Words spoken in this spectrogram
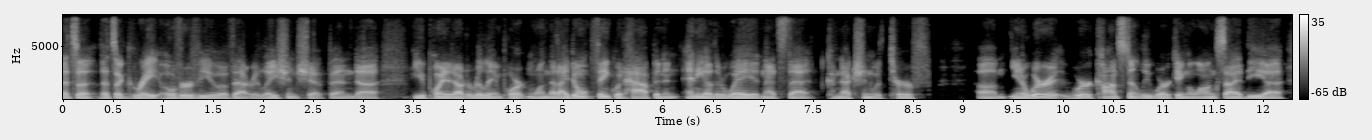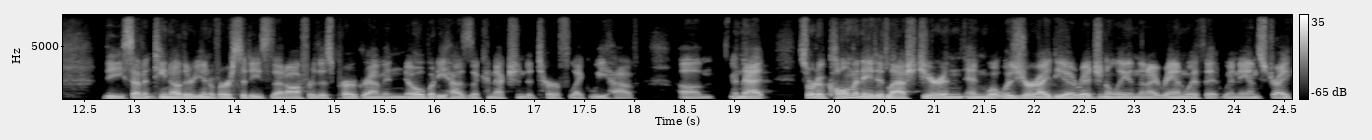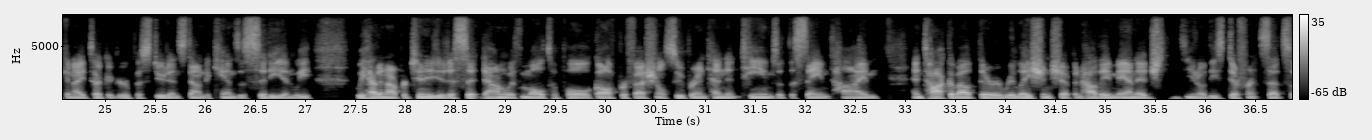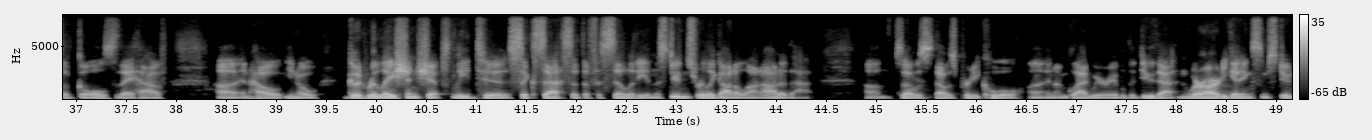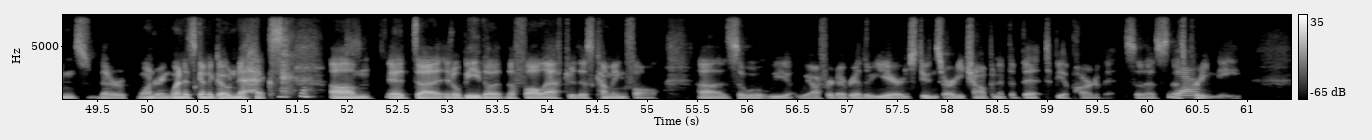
that's a that's a great overview of that relationship. And uh, you pointed out a really important one that i don't think would happen in any other way and that's that connection with turf. Um, you know we're we're constantly working alongside the uh, the 17 other universities that offer this program and nobody has the connection to turf like we have. Um, and that sort of culminated last year and, and what was your idea originally and then i ran with it when ann strike and i took a group of students down to kansas city and we we had an opportunity to sit down with multiple golf professional superintendent teams at the same time and talk about their relationship and how they manage you know these different sets of goals they have uh, and how you know good relationships lead to success at the facility and the students really got a lot out of that Um, so that was that was pretty cool, uh, and I'm glad we were able to do that. And we're already getting some students that are wondering when it's going to go next. um, it uh, it'll be the the fall after this coming fall. Uh, so we we offer it every other year, and students are already chomping at the bit to be a part of it. So that's that's yeah. pretty neat.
